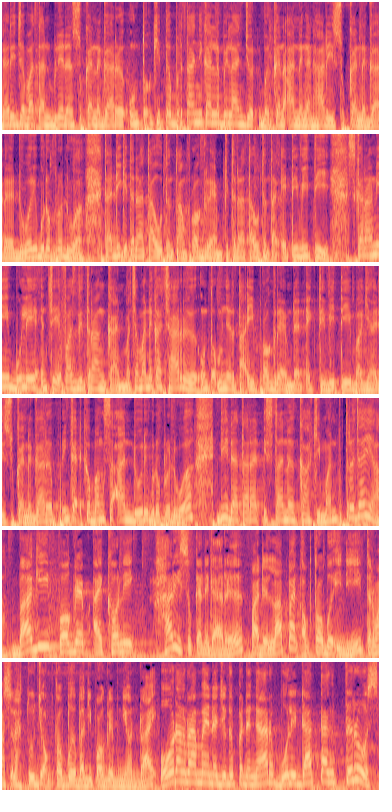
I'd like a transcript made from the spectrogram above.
dari Jabatan Belia dan Sukan Negara untuk kita bertanyakan lebih lanjut berkenaan dengan Hari Sukan Negara 2022. Tadi kita dah tahu tentang program, kita dah tahu tentang aktiviti. Sekarang ni boleh Encik Fazli terangkan macam manakah cara untuk menyertai program dan aktiviti bagi Hari Sukan Negara peringkat kebangsaan 2022 di dataran Istana Kehakiman Putrajaya. Bagi program ikonik Hari Sukan Negara negara pada 8 Oktober ini termasuklah 7 Oktober bagi program Neon Ride orang ramai dan juga pendengar boleh datang terus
